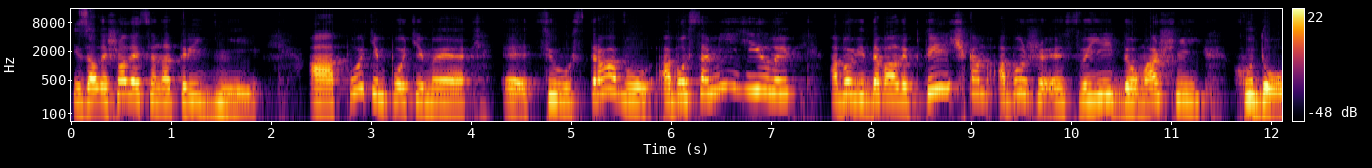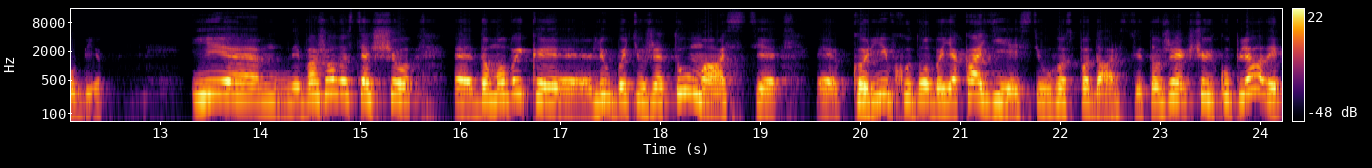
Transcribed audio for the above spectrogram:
і залишалися на три дні. А потім, потім е, е, цю страву або самі їли, або віддавали птичкам, або ж е, своїй домашній худобі. І е, вважалося, що е, домовик е, любить уже ту масть е, корів худоби, яка є у господарстві. То вже якщо й купляли,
